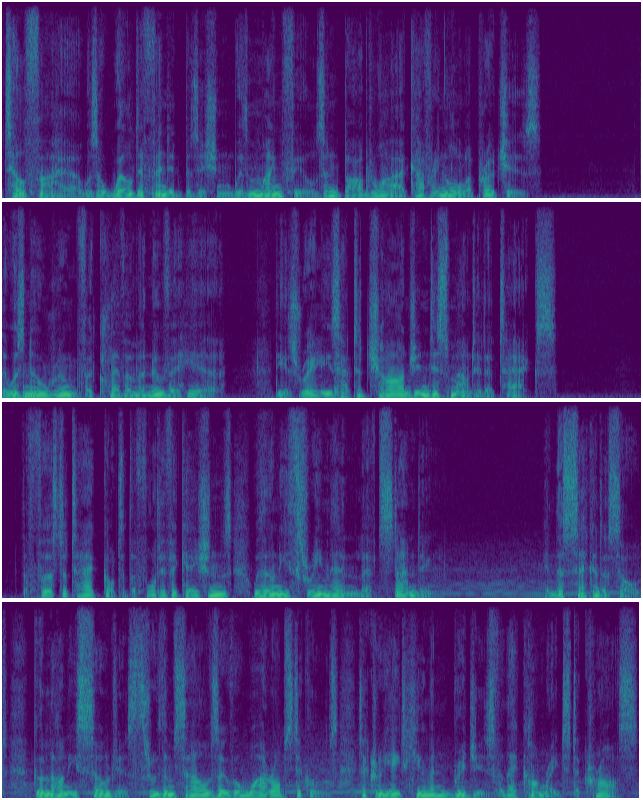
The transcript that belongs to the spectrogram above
Tel Faher was a well-defended position with minefields and barbed wire covering all approaches. There was no room for clever maneuver here. The Israelis had to charge in dismounted attacks. The first attack got to the fortifications with only three men left standing. In the second assault, Golani soldiers threw themselves over wire obstacles to create human bridges for their comrades to cross.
